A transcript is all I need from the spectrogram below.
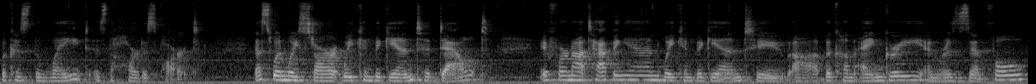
because the wait is the hardest part. That's when we start, we can begin to doubt if we're not tapping in. We can begin to uh, become angry and resentful.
